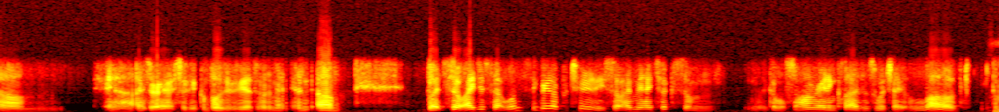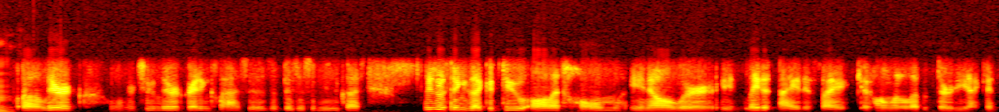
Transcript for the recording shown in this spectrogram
Um, yeah, I'm sorry, I said a composer. That's what I meant. And um, but so I just thought, well, this is a great opportunity. So I mean, I took some a couple songwriting classes, which I loved. Hmm. Uh, lyric, one or two lyric writing classes, a business of music class. These were things I could do all at home. You know, where late at night, if I get home at 11:30, I could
